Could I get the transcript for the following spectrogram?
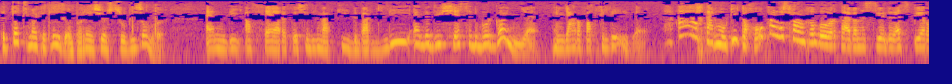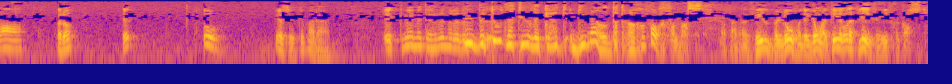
Uh, Dat maakt het leven in Parijs juist zo bijzonder. En die affaire tussen die marquis de Barly en de duchesse de Bourgogne, een jaar of wat geleden. Ach, daar moet u toch ook alles van gehoord hebben, monsieur de l'Espéron. Pardon? Ik? Oh, jazeker, madame. Ik meen me te herinneren dat... U bedoelt natuurlijk het duel dat er een gevolg van was. Dat aan een veelbelovende jonge kerel het leven heeft gekost.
